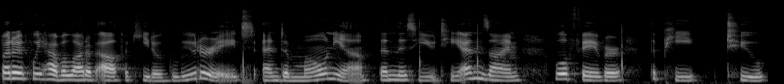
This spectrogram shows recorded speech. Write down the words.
But if we have a lot of alpha ketoglutarate and ammonia, then this UT enzyme will favor the P2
